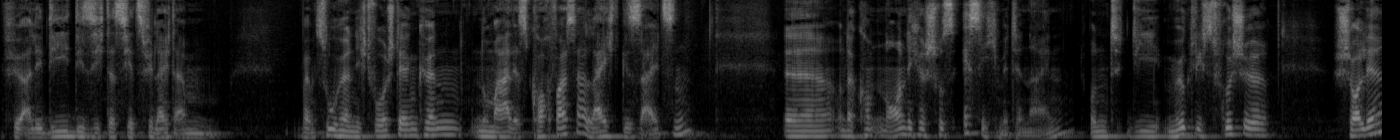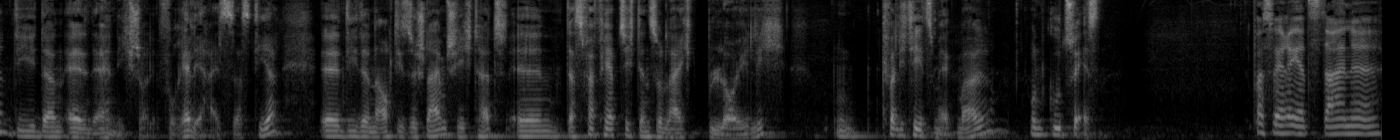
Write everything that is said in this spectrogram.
Für alle die, die sich das jetzt vielleicht am, beim Zuhören nicht vorstellen können. Normales Kochwasser, leicht gesalzen. Äh, und da kommt ein ordentlicher Schuss Essig mit hinein. Und die möglichst frische Scholle, die dann, äh, äh nicht Scholle, Forelle heißt das Tier, äh, die dann auch diese Schleimschicht hat, äh, das verfärbt sich dann so leicht bläulich. Ein Qualitätsmerkmal und gut zu essen. Was wäre jetzt deine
